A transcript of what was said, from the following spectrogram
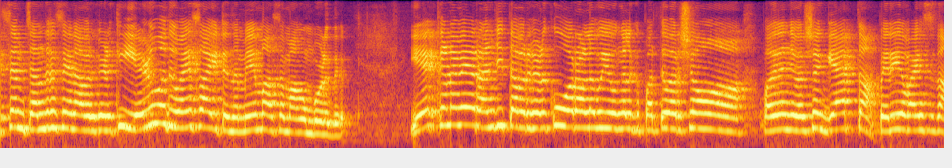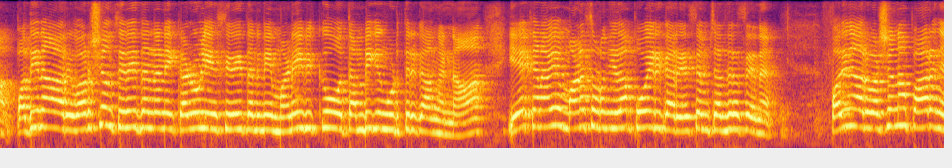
எஸ் எம் சந்திரசேன அவர்களுக்கு எழுபது வயசாயிட்டு இந்த மே மாசம் ஆகும் பொழுது ஏற்கனவே ரஞ்சித் அவர்களுக்கு ஓரளவு இவங்களுக்கு பத்து வருஷம் பதினஞ்சு வருஷம் கேப் தான் பெரிய வயசு தான் பதினாறு வருஷம் சிறை தண்டனை கழுவிய சிறை தண்டனை மனைவிக்கும் தம்பிக்கும் கொடுத்துருக்காங்கன்னா ஏற்கனவே மனசுடைஞ்சு தான் போயிருக்காரு எஸ் எம் சந்திரசேன பதினாறு வருஷம்னா பாருங்க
